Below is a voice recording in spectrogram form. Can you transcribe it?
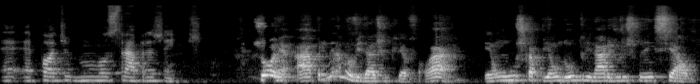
é, é pode mostrar para a gente? Sônia, a primeira novidade que eu queria falar é um uso capião doutrinário jurisprudencial.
